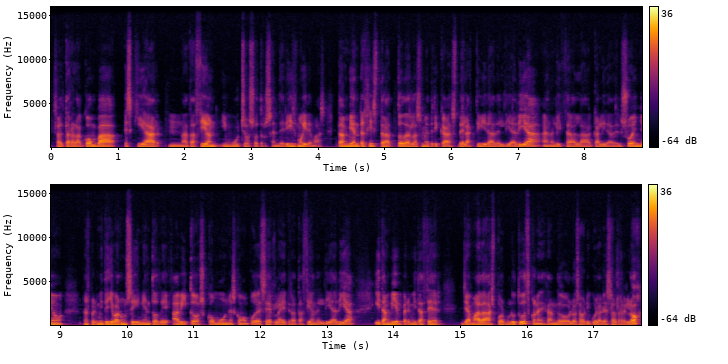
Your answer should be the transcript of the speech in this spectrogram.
saltar a la comba, esquiar, natación y muchos otros, senderismo y demás. También registra todas las métricas de la actividad del día a día, analiza la calidad del sueño, nos permite llevar un seguimiento de hábitos comunes como puede ser la hidratación del día a día y también permite hacer llamadas por Bluetooth conectando los auriculares al reloj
